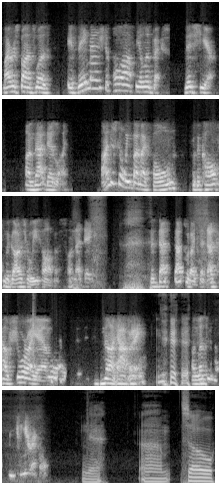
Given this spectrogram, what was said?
My response was, if they manage to pull off the Olympics this year on that deadline, I'm just going to wait by my phone for the call from the goddess release office on that day. That, that that's what I said. That's how sure I am. It's not happening unless it's a freaking miracle. Yeah. Um, so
